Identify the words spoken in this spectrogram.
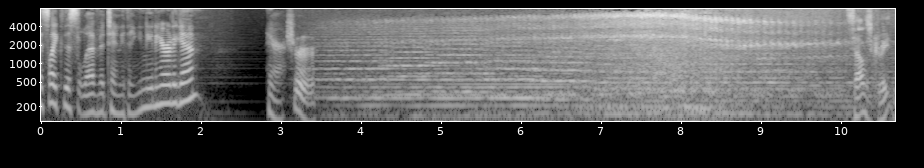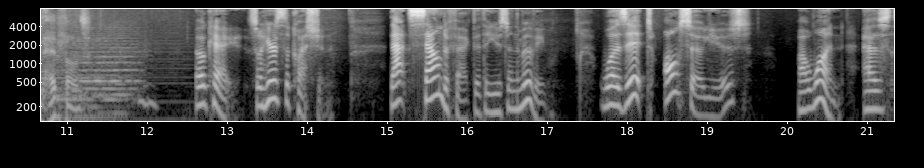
It's like this levitating thing. You need to hear it again? Here. Sure. Sounds great in the headphones. Okay, so here's the question. That sound effect that they used in the movie, was it also used, uh, one, as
